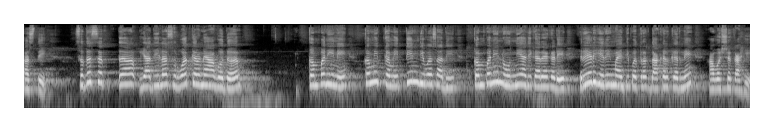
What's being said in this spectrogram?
असते. सदस्यता यादीला सुरुवात करण्याअगोदर कंपनीने कमीत कमी तीन दिवस आधी कंपनी नोंदणी अधिकाऱ्याकडे रेड हिअरिंग माहितीपत्रक दाखल करणे आवश्यक आहे.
